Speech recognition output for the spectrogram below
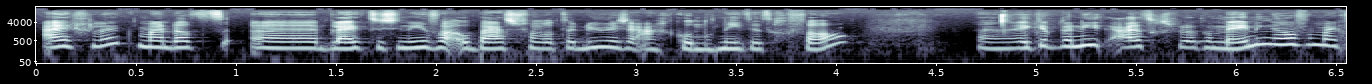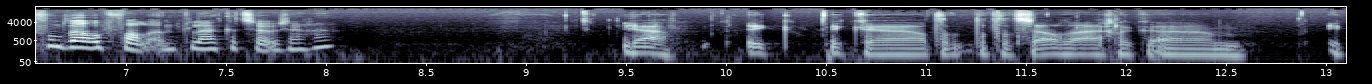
eigenlijk. Maar dat eh, blijkt dus in ieder geval op basis van wat er nu is aangekondigd niet het geval. Eh, ik heb daar niet uitgesproken mening over, maar ik vond het wel opvallend, laat ik het zo zeggen. Ja, ik, ik eh, had dat, dat hetzelfde eigenlijk. Ehm, ik,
